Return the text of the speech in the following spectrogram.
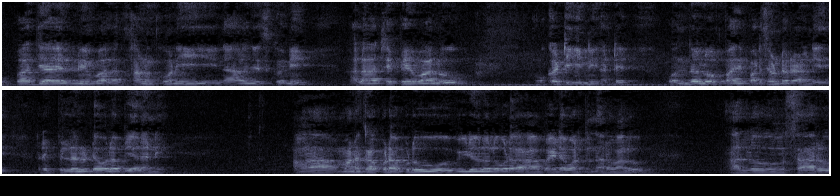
ఉపాధ్యాయుల్ని వాళ్ళని కనుక్కొని నాలెడ్జ్ చేసుకొని అలా చెప్పేవాళ్ళు ఒకటి అంటే వందలో పది పర్సెంట్ అండి అంటే పిల్లలు డెవలప్ చేయాలని. మనకు అప్పుడప్పుడు వీడియోలలో కూడా బయటపడుతున్నారు వాళ్ళు. వాళ్ళు సారు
